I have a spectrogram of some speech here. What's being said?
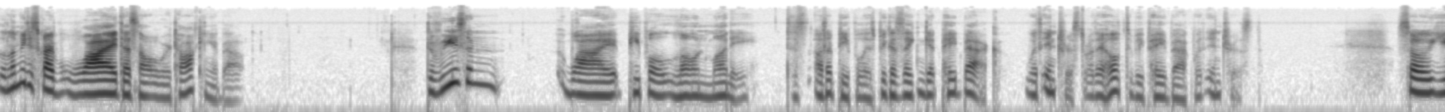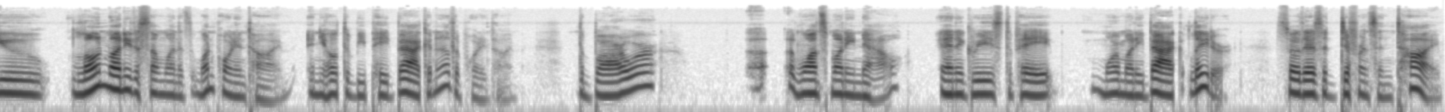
Let me describe why that's not what we're talking about. The reason why people loan money to other people is because they can get paid back with interest or they hope to be paid back with interest. So you loan money to someone at one point in time and you hope to be paid back at another point in time. The borrower uh, wants money now and agrees to pay more money back later. So there's a difference in time.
